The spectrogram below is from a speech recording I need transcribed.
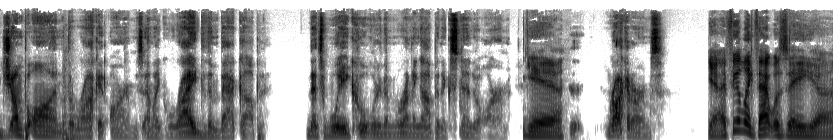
jump on the rocket arms and like ride them back up, that's way cooler than running up an extendo arm. Yeah. Rocket arms. Yeah, I feel like that was a uh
